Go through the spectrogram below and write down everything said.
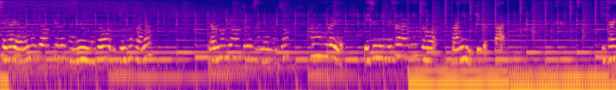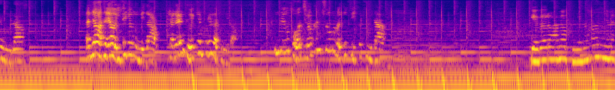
제가 여성성경학교를 다녀오면서 느낀 소감은 여성성경학교를 다녀오면서 하나님과 예, 예수님의 사랑이 더 많이 느껴졌다. 이상입니다. 안녕하세요 이재경입니다. 저는 교회 캠프를 갔습니다. 힘들고 더웠지만 큰 추억을 만들 수 있었습니다. 예배를 하며 교회는 하나님의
